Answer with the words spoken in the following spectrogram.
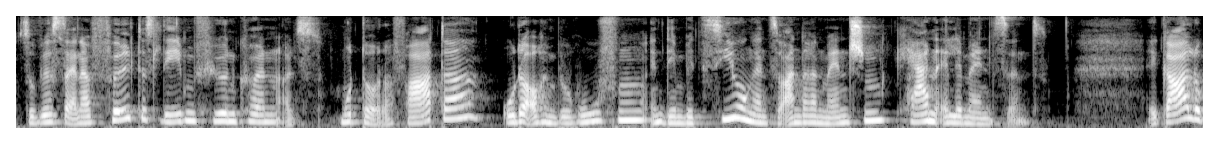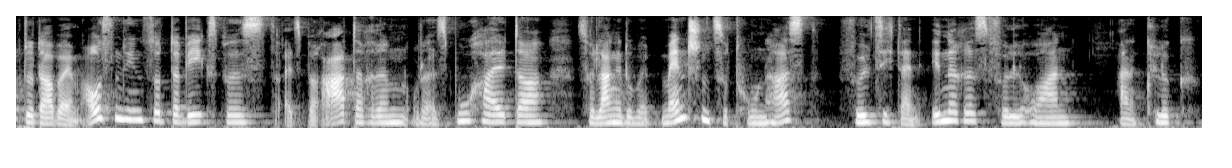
so wirst du ein erfülltes Leben führen können als Mutter oder Vater oder auch in Berufen, in denen Beziehungen zu anderen Menschen Kernelement sind. Egal, ob du dabei im Außendienst unterwegs bist, als Beraterin oder als Buchhalter, solange du mit Menschen zu tun hast, füllt sich dein inneres Füllhorn an Glück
